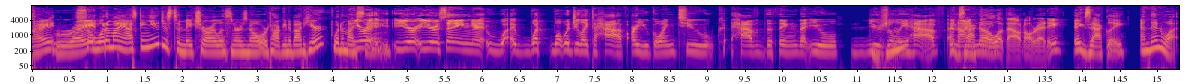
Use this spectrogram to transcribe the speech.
Right? Right. So what am I asking you just to make sure our listeners know what we're talking about here? What am I you're saying? you're you're saying uh, wh- what what would you like to have? Are you going to have the thing that you usually have and I Mm-hmm. Know about already? Exactly. And then what?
